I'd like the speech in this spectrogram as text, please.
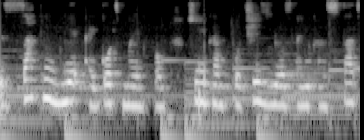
exactly where I got mine from. So you can purchase yours and you can start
